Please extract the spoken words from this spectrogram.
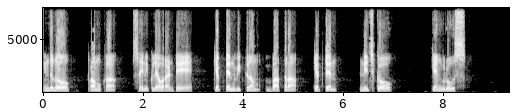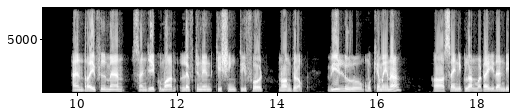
ఇందులో ప్రముఖ సైనికులు ఎవరంటే captain Vikram Batra captain Neikezhakuo Kenguruse and rifleman Sanjay Kumar lieutenant Keishing Clifford Nongrum వీళ్ళు ముఖ్యమైన సైనికులు అనమాట ఇదండి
